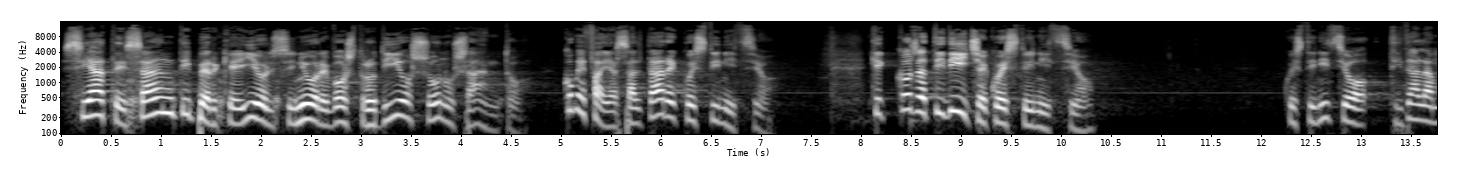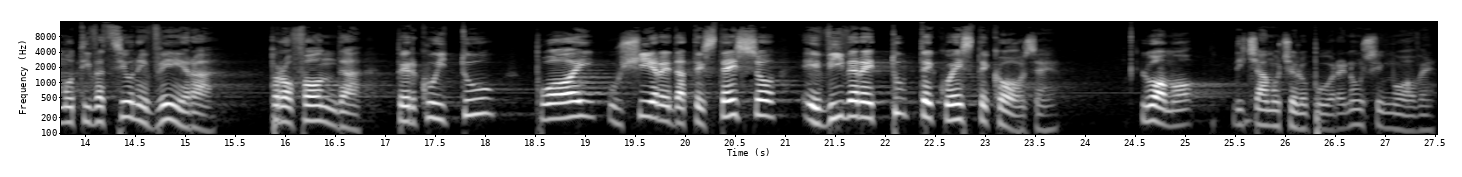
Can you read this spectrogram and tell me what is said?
siate santi perché io, il Signore vostro Dio, sono santo. Come fai a saltare questo inizio? Che cosa ti dice questo inizio? Questo inizio ti dà la motivazione vera, profonda, per cui tu puoi uscire da te stesso e vivere tutte queste cose. L'uomo, diciamocelo pure, non si muove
